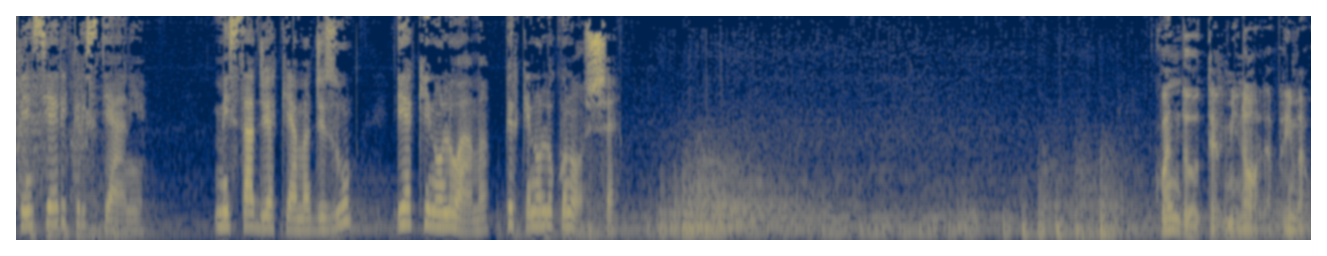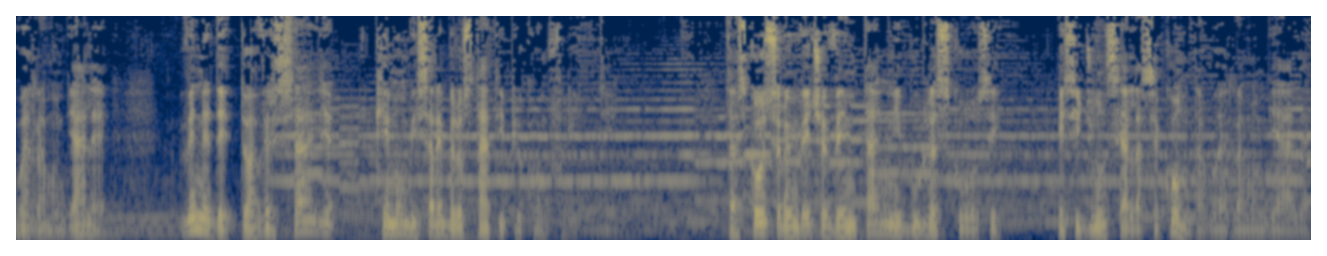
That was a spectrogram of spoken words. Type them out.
Pensieri cristiani. Messaggi a chi ama Gesù e a chi non lo ama perché non lo conosce. Quando terminò la prima guerra mondiale, venne detto a Versailles che non vi sarebbero stati più conflitti. Trascorsero invece vent'anni burrascosi e si giunse alla seconda guerra mondiale,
